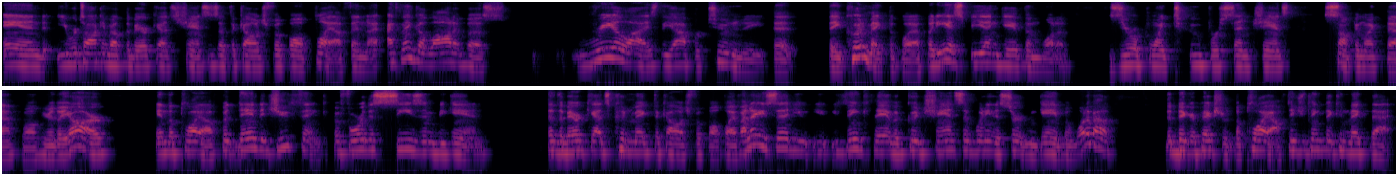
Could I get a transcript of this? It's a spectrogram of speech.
and you were talking about the Bearcats' chances at the college football playoff. And I, I think a lot of us realized the opportunity that they could make the playoff, but ESPN gave them what a 0.2% chance, something like that. Well, here they are in the playoff. But Dan, did you think before the season began that the Bearcats could make the college football playoff? I know you said you, you, you think they have a good chance of winning a certain game, but what about the bigger picture, the playoff? Did you think they can make that?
